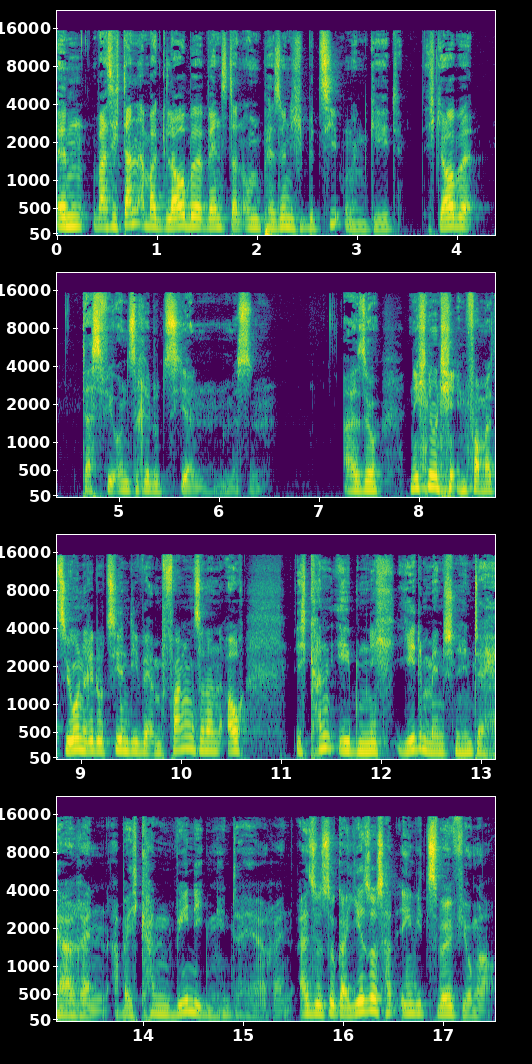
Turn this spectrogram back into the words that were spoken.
Ähm, was ich dann aber glaube, wenn es dann um persönliche Beziehungen geht, ich glaube, dass wir uns reduzieren müssen. Also nicht nur die Informationen reduzieren, die wir empfangen, sondern auch, ich kann eben nicht jedem Menschen hinterherrennen, aber ich kann wenigen hinterherrennen. Also sogar Jesus hat irgendwie zwölf Jünger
